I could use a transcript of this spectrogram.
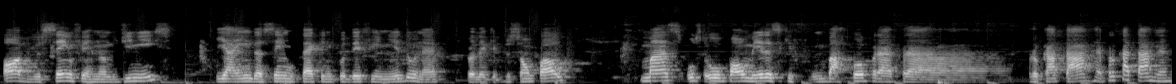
óbvio, sem o Fernando Diniz, e ainda sem um técnico definido, né, pela equipe do São Paulo. Mas o, o Palmeiras, que embarcou para o Catar, é para o Catar, né?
